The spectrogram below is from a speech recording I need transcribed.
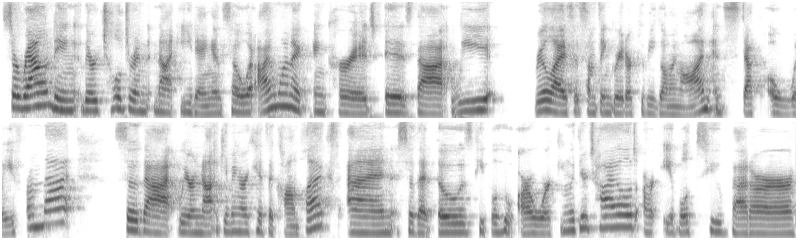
surrounding their children not eating and so what i want to encourage is that we realize that something greater could be going on and step away from that so that we are not giving our kids a complex and so that those people who are working with your child are able to better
